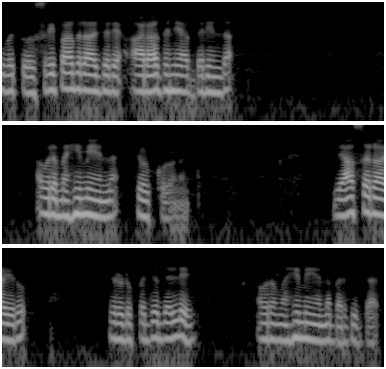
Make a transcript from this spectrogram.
ಇವತ್ತು ಶ್ರೀಪಾದರಾಜರ ಆರಾಧನೆ ಆದ್ದರಿಂದ ಅವರ ಮಹಿಮೆಯನ್ನು ತಿಳ್ಕೊಳ್ಳೋಣಂತೆ. ವ್ಯಾಸರಾಯರು ಎರಡು ಪದ್ಯದಲ್ಲಿ ಅವರ ಮಹಿಮೆಯನ್ನು ಬರೆದಿದ್ದಾರೆ.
